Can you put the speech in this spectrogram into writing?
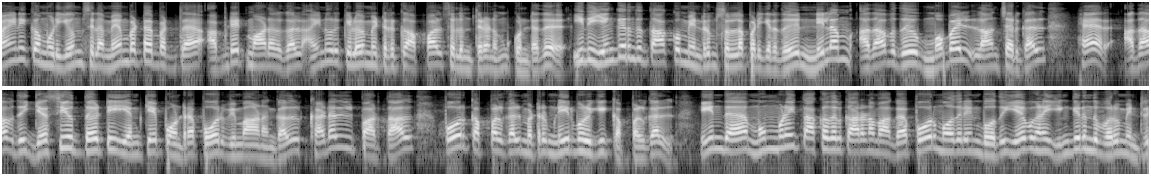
பயணிக்க முடியும். சில மேம்பட்டப்பட்ட அப்டேட் மாடல்கள் ஐநூறு கிலோமீட்டருக்கு அப்பால் செல்லும் திறனும் கொண்டது. இது எங்கிருந்து தாக்கும் என்றும் சொல்லப்படுகிறது. நிலம் அதாவது மொபைல் லான்ச்சர்கள் ஹேர் அதாவது எஸ்யூ தேர்ட்டி எம்கே போன்ற போர் விமானங்கள் கடலில் பார்த்தால் போர் கப்பல்கள் மற்றும் நீர்மூழ்கி கப்பல்கள். இந்த மும்முனை தாக்குதல் காரணமாக போர் மோதலின் போது ஏவுகணை எங்கிருந்து வரும் என்று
